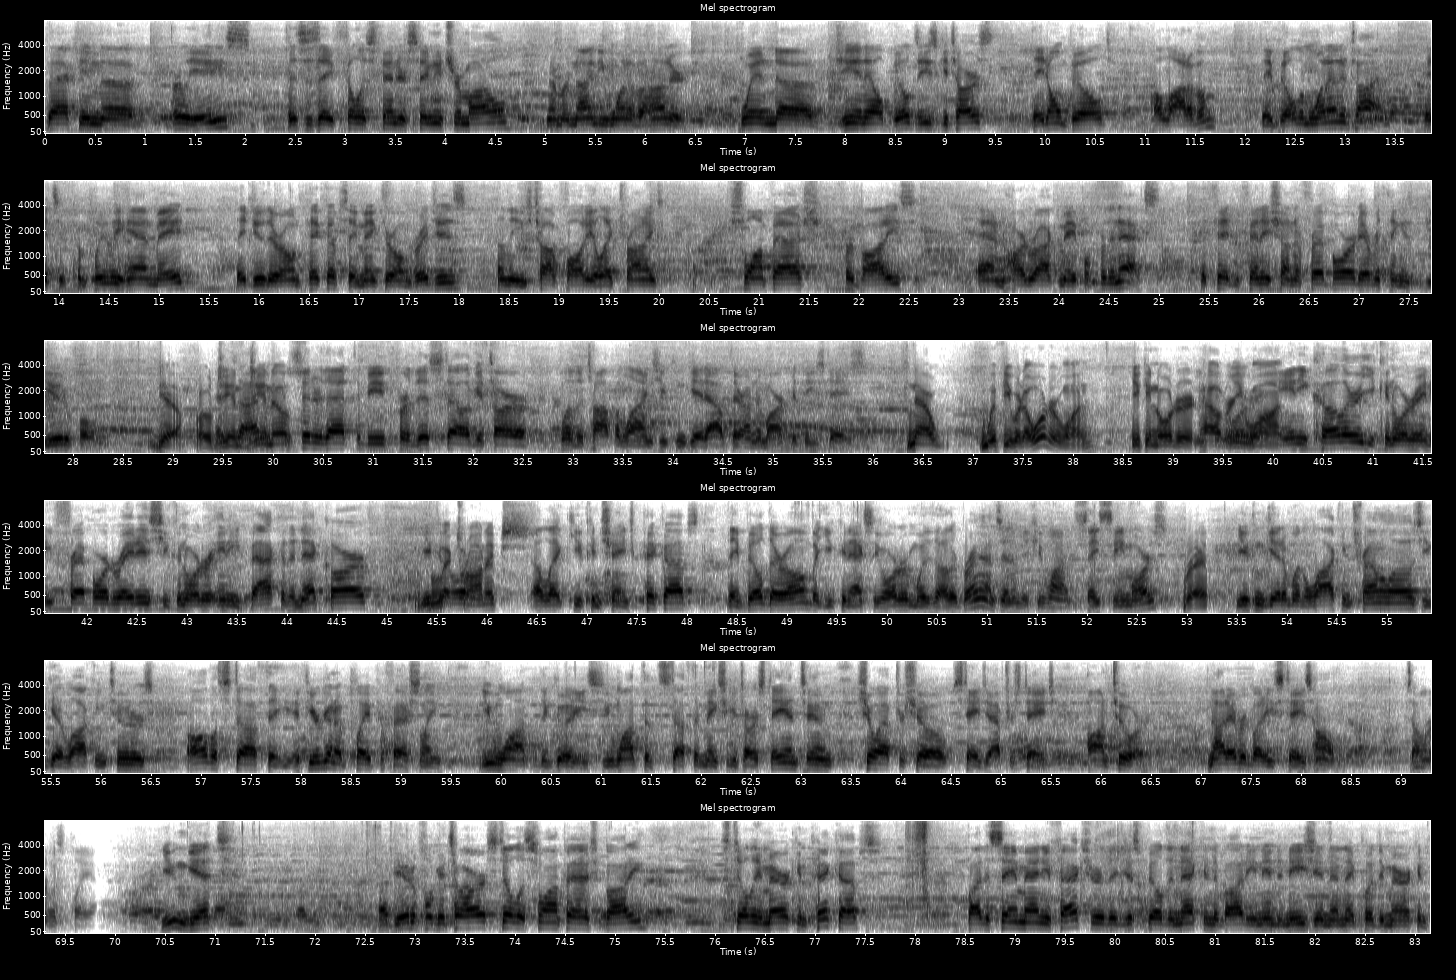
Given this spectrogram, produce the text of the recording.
back in uh, early 80s. This is a Phyllis Fender signature model, number 91 of 100. When uh, G&L builds these guitars, they don't build a lot of them. They build them one at a time. It's a completely handmade. They do their own pickups, they make their own bridges, and they use top quality electronics, swamp ash for bodies, and hard rock maple for the necks. The fit and finish on the fretboard, everything is beautiful. Yeah, well, G and I would consider that to be for this style guitar one of the top of the lines you can get out there on the market these days. Now, if you were to order one, you can order it however you want. Any color, you can order any fretboard radius, you can order any back of the neck carve. You can order- Electronics. elect, you can change pickups. They build their own, but you can actually order them with other brands in them if you want. Say Seymour's. Right. You can get them with locking tremolos. You get locking tuners. All the stuff that if you're going to play professionally, you want the goodies. You want the stuff that makes your guitar stay in tune, show after show, stage after stage, on tour. Not everybody stays home. Some of us play. You can get a beautiful guitar, still a swamp ash body, still the American pickups by the same manufacturer. They just build the neck and the body in Indonesia and then they put the American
